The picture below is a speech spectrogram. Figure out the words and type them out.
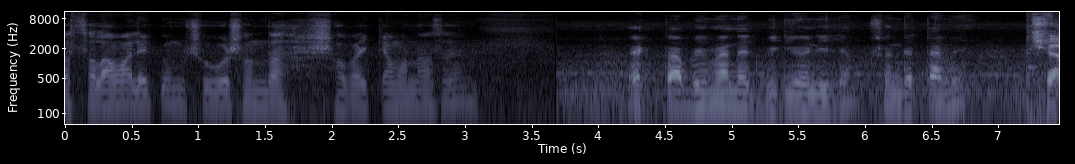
আসসালামু আলাইকুম শুভ সন্ধ্যা। সবাই কেমন আছেন? একটা বিমানের ভিডিও নিলাম সন্ধ্যার টাইমে আচ্ছা।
